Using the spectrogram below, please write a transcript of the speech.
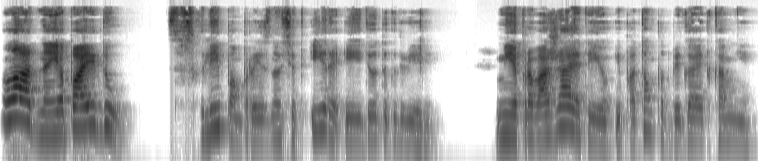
«Ладно, я пойду», — с всхлипом произносит Ира и идет к двери. Мия провожает ее и потом подбегает ко мне.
